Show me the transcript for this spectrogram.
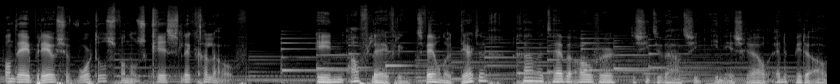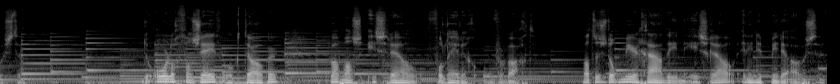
van de Hebreeuwse wortels van ons christelijk geloof. In aflevering 230 gaan we het hebben over de situatie in Israël en het Midden-Oosten. De oorlog van 7 oktober kwam als Israël volledig onverwacht. Wat is nog meer gaande in Israël en in het Midden-Oosten?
